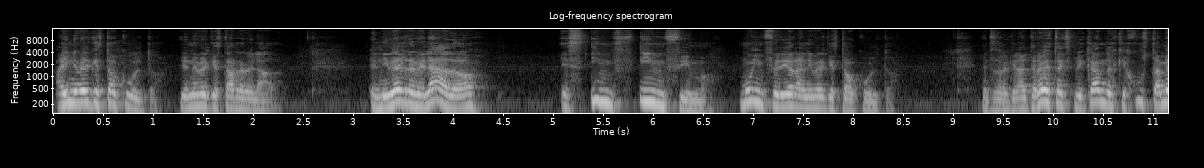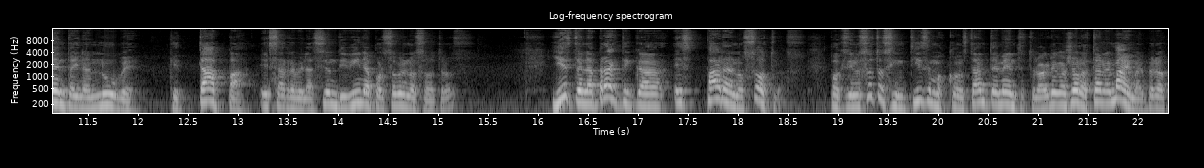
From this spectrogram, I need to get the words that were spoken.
Hay un nivel que está oculto y un nivel que está revelado el nivel revelado es ínfimo, muy inferior al nivel que está oculto. Entonces lo que el Alter está explicando es que justamente hay una nube que tapa esa revelación divina por sobre nosotros. Y esto en la práctica es para nosotros. Porque si nosotros sintiésemos constantemente, esto lo agrego yo, no está en el Maimar, pero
